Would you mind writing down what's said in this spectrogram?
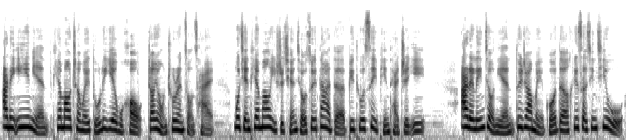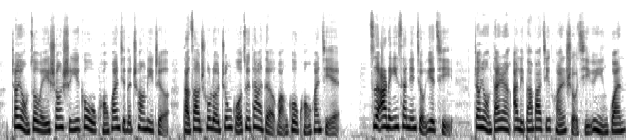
二零一一年，天猫成为独立业务后，张勇出任总裁。目前，天猫已是全球最大的 B to C 平台之一。二零零九年，对照美国的黑色星期五，张勇作为双十一购物狂欢节的创立者，打造出了中国最大的网购狂欢节。自二零一三年九月起，张勇担任阿里巴巴集团首席运营官，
